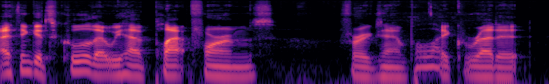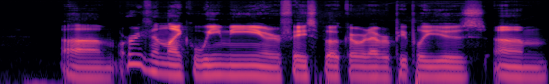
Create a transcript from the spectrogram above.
I think it's cool that we have platforms, for example, like Reddit, um, or even like WeMe or Facebook or whatever people use, um,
